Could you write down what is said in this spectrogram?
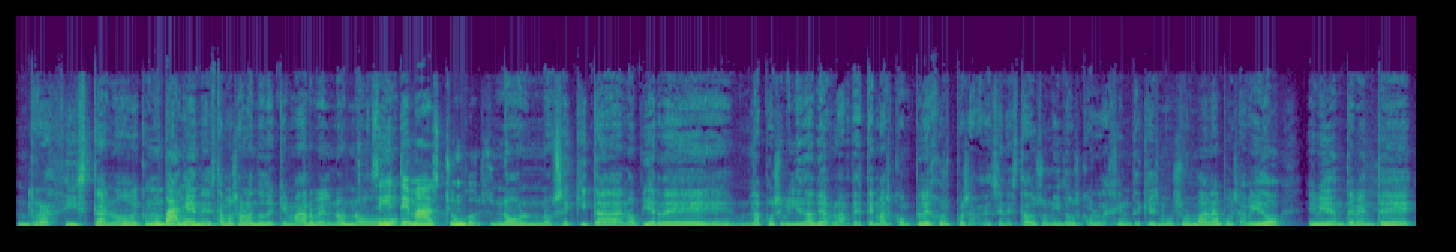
racista, ¿no? Como también estamos hablando de que Marvel, ¿no? no sí, temas chungos. No, no se quita, no pierde la posibilidad de hablar de temas complejos, pues a veces en Estados Unidos con la gente que es musulmana, pues ha habido evidentemente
